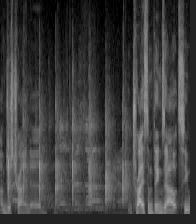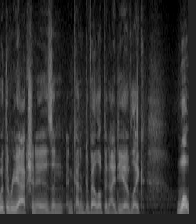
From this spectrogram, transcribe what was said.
I'm just trying to try some things out, see what the reaction is, and, and kind of develop an idea of like what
